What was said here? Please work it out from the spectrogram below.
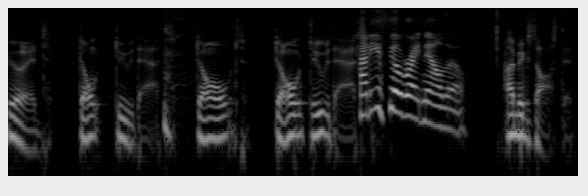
good. Don't do that. don't don't do that. How do you feel right now, though? I'm exhausted.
